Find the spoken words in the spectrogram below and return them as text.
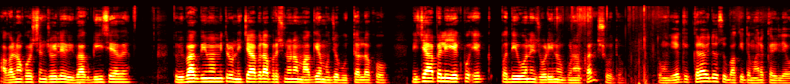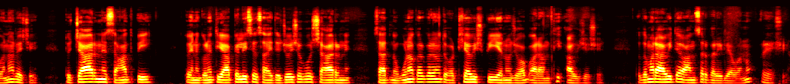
આગળનો ક્વેશ્ચન જોઈ લે, વિભાગ બી છે હવે. તો વિભાગ બીમાં મિત્રો નીચે આપેલા પ્રશ્નોના માગ્યા મુજબ ઉત્તર લખો. નીચે આપેલી એક એક પદીઓને જોડીનો ગુણાકાર શોધો. તો હું એક એક કરાવી દઉં છું, બાકી તમારે કરી લેવાના રહેશે. તો ચાર અને સાત પી, તો એને ગણતરી આપેલી છે સાહિત્ય જોઈ શકો, ચાર અને સાતનો ગુણાકાર કર્યો, તો અઠ્યાવીસ પી એનો જવાબ આરામથી આવી જશે. તો તમારે આવી રીતે આન્સર કરી લેવાનો રહેશે.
